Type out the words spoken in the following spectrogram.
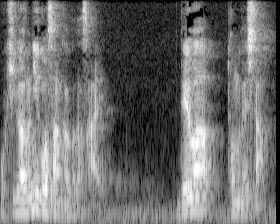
お気軽にご参加ください。ではトムでした。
